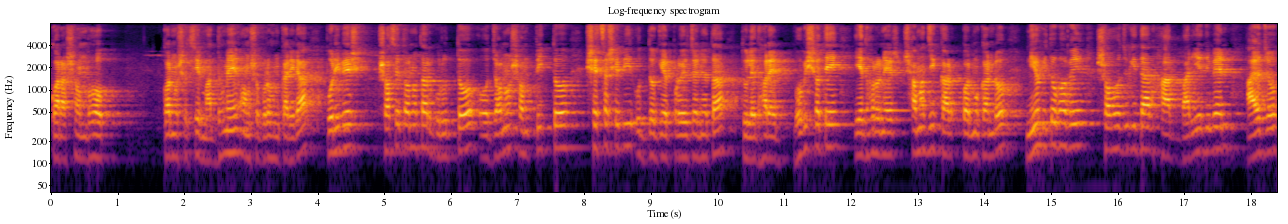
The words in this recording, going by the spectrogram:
করা সম্ভব। কর্মসূচির মাধ্যমে অংশগ্রহণকারীরা পরিবেশ, সচেতনতার গুরুত্ব ও জনসম্পৃক্ত স্বেচ্ছাসেবী উদ্যোগের প্রয়োজনীয়তা তুলে ধরেন। ভবিষ্যতে এ ধরনের সামাজিক কর্মকাণ্ড নিয়মিতভাবে সহযোগিতার হাত বাড়িয়ে দিবেন আয়োজক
